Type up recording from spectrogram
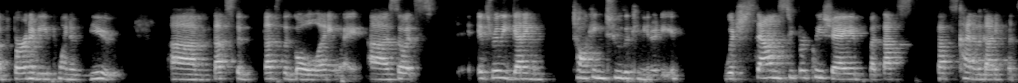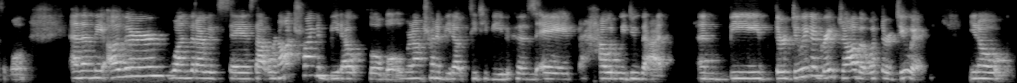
a Burnaby point of view. Um, that's the that's the goal anyway. Uh, so it's it's really getting talking to the community, which sounds super cliche, but that's that's kind of the guiding principle. And then the other one that I would say is that we're not trying to beat out global. We're not trying to beat out CTV because A, how would we do that? And B, they're doing a great job at what they're doing. You know,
